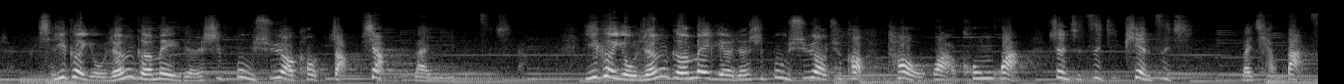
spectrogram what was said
人，一个有人格魅力的人是不需要靠长相来弥补自己的，一个有人格魅力的人是不需要去靠套话、空话，甚至自己骗自己来强大自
